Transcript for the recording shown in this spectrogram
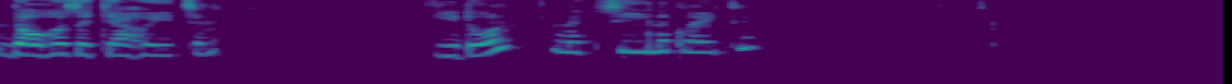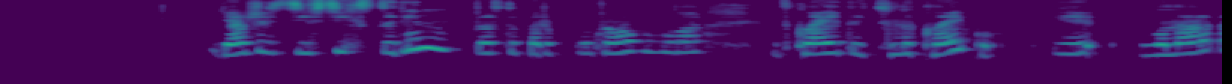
Довго затягується відео на цій наклейці. Я вже зі всіх сторін просто перепробувала відклеїти цю наклейку, і вона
